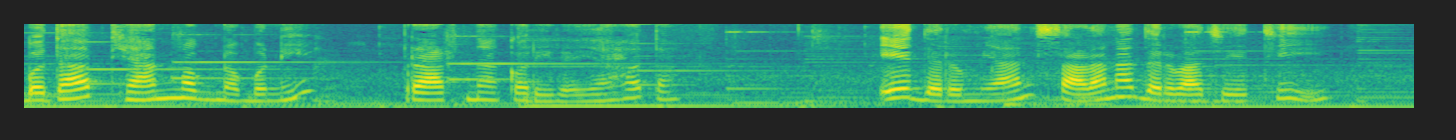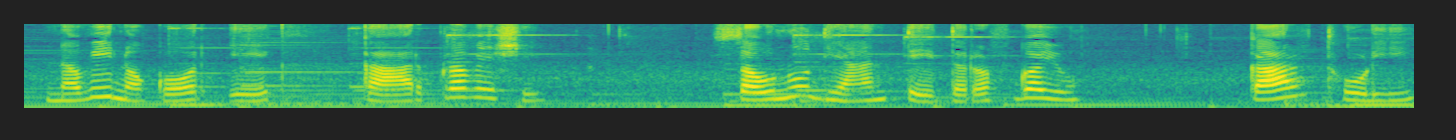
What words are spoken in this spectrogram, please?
બધા ધ્યાનમગ્ન બની પ્રાર્થના કરી રહ્યા હતા. એ દરમિયાન શાળાના દરવાજેથી નવી નકોર એક કાર પ્રવેશી. સૌનું ધ્યાન તે તરફ ગયું. કાર થોડી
